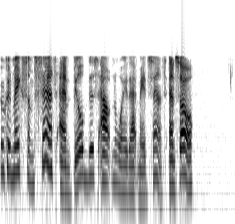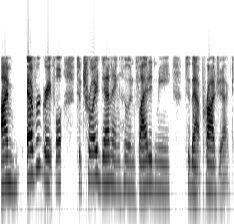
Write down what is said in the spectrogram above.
who could make some sense and build this out in a way that made sense. And so I'm ever grateful to Troy Denning who invited me to that project.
